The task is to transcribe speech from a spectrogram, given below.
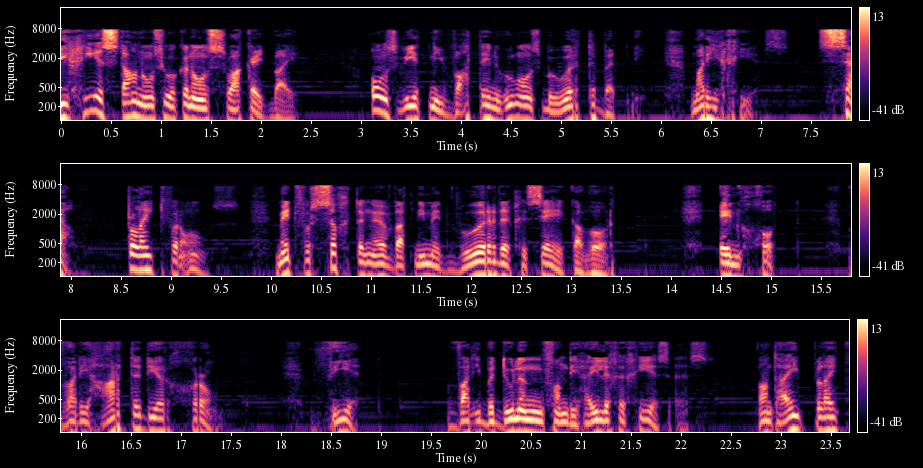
Die Gees staan ons ook in ons swakheid by. Ons weet nie wat en hoe ons behoort te bid nie, maar die Gees self pleit vir ons met versigtings wat nie met woorde gesê kan word. En God wat die harte deurgrond weet wat die bedoeling van die Heilige Gees is, want hy pleit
